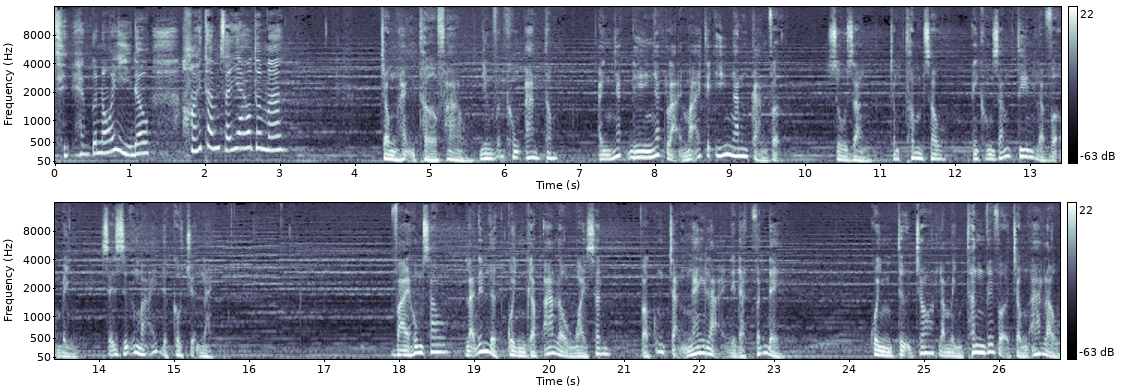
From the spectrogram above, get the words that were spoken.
Thì em có nói gì đâu Hỏi thăm xã giao thôi mà. Chồng Hạnh thở phào Nhưng vẫn không an tâm. Anh nhắc đi nhắc lại mãi cái ý ngăn cản vợ. Dù rằng trong thâm sâu Anh không dám tin là vợ mình Sẽ giữ mãi được câu chuyện này Vài hôm sau, Lại đến lượt Quỳnh gặp A Lầu ngoài sân Và cũng chặn ngay lại để đặt vấn đề Quỳnh tự cho là mình thân với vợ chồng A Lầu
